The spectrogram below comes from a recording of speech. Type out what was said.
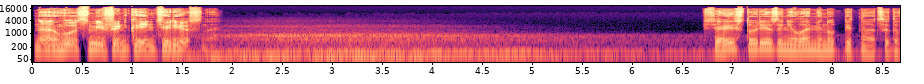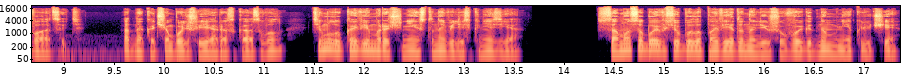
«Нам вот с Мишенькой интересно». Вся история заняла минут 15-20. Однако чем больше я рассказывал, тем лукавее мрачнее становились князья. Само собой, все было поведано лишь в выгодном мне ключе,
